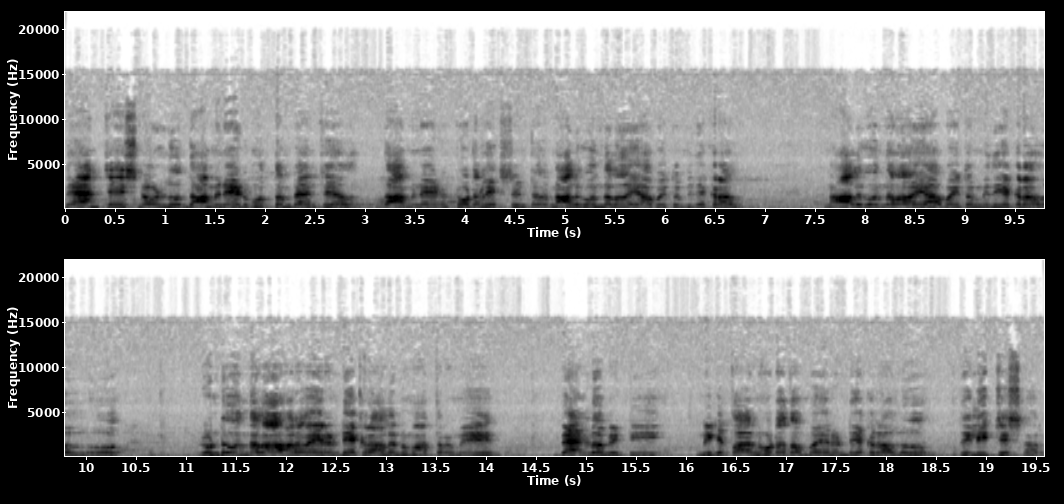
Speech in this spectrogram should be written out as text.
బ్యాన్ చేసిన వాళ్ళు దామినేడు మొత్తం బ్యాన్ చేయాలి. దామినేడు టోటల్ ఎక్స్టెంట్ నాలుగు వందల యాభై తొమ్మిది ఎకరాలు. నాలుగు వందల యాభై తొమ్మిది ఎకరాలలో రెండు వందల అరవై రెండు ఎకరాలను మాత్రమే బ్యాండ్లో పెట్టి మిగతా నూట తొంభై రెండు ఎకరాలు రిలీజ్ చేసినారు.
